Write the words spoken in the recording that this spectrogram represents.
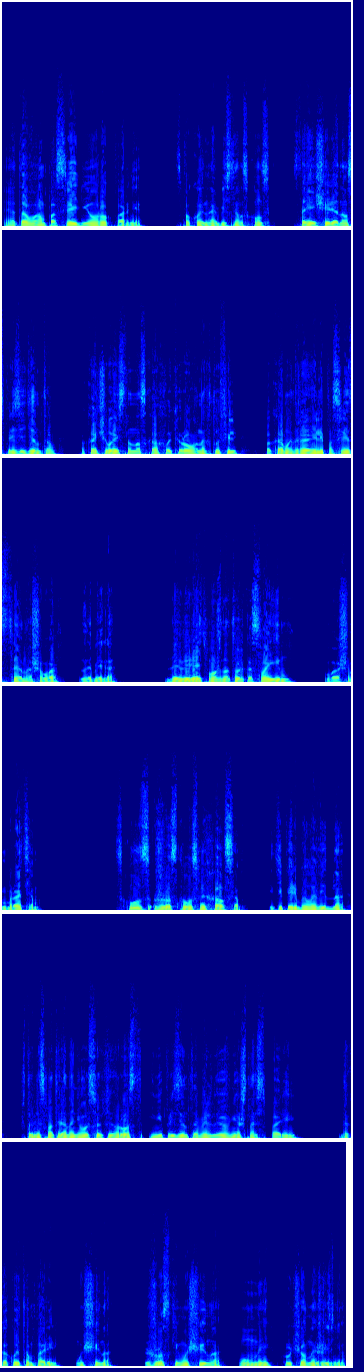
«Это вам последний урок, парни», — спокойно объяснил Скунс, стоящий рядом с президентом, покачиваясь на носках лакированных туфель, пока мы драили последствия нашего забега. «Доверять можно только своим, вашим братьям». Скунс жестко усмехался, и теперь было видно, что, несмотря на невысокий рост и непрезентабельную внешность, парень да какой там парень? Мужчина. Жесткий мужчина, умный, крученный жизнью.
